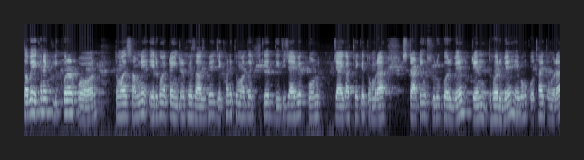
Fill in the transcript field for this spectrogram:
তবে এখানে ক্লিক করার পর তোমাদের সামনে এরকম একটা ইন্টারফেস আসবে, যেখানে তোমাদেরকে দিতে চাইবে কোন জায়গা থেকে তোমরা স্টার্টিং শুরু করবে ট্রেন ধরবে এবং কোথায় তোমরা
